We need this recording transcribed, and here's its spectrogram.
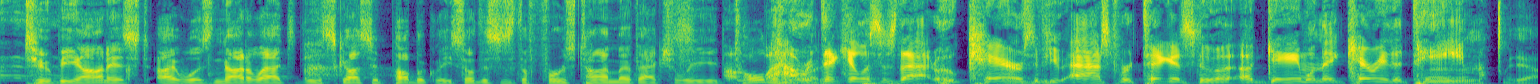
to be honest, I was not allowed to discuss it publicly. So this is the first time I've actually told. Oh, how ridiculous is that? Who cares if you asked for tickets to a, a game when they carry the team Yeah.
